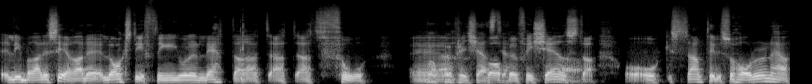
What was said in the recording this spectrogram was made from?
liberaliserade lagstiftningen gjorde det lättare att, att, att få eh, Vapenfri tjänst, ja. vapenfri tjänst, va. och, och samtidigt så har du den här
